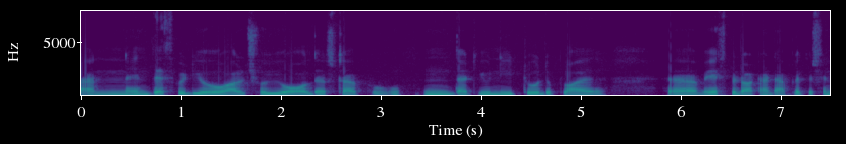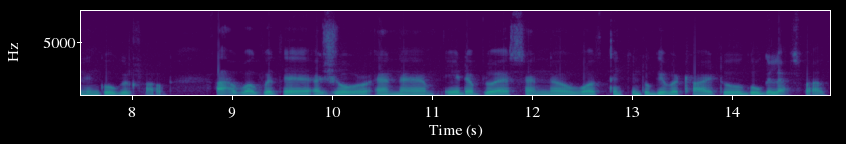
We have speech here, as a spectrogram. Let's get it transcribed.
And in this video I'll show you all the steps that you need to deploy uh, ASP.NET application in Google Cloud. I have worked with uh, Azure and um, AWS and uh, was thinking to give a try to Google as well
